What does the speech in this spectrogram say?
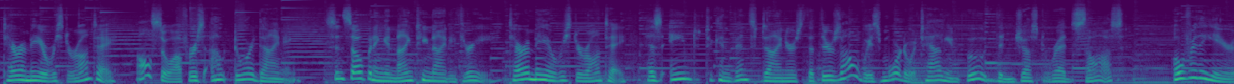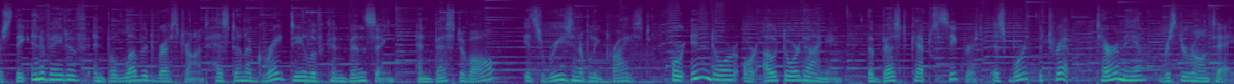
Terramia Ristorante also offers outdoor dining. Since opening in 1993, Terra Mia Ristorante has aimed to convince diners that there's always more to Italian food than just red sauce. Over the years, the innovative and beloved restaurant has done a great deal of convincing, and best of all, it's reasonably priced. For indoor or outdoor dining, the best kept secret is worth the trip. Terra Mia Ristorante.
